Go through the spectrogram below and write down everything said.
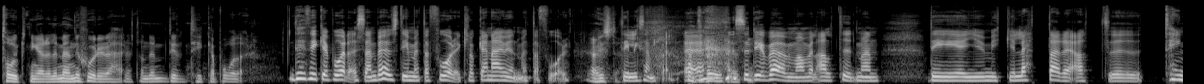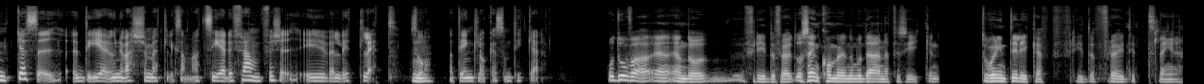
tolkningar eller människor i det här utan det, det tickar på där. Det tickar på där. Sen behövs det ju metaforer. Klockan är ju en metafor. Ja, till exempel. Eh, så det behöver man väl alltid. Men det är ju mycket lättare att uh, tänka sig det universumet. Liksom. Att se det framför sig är ju väldigt lätt. Så, mm. Att det är en klocka som tickar. Och då var ändå frid och fröjd. Och sen kommer den moderna fysiken. Då var det inte lika frid och fröjdigt längre.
